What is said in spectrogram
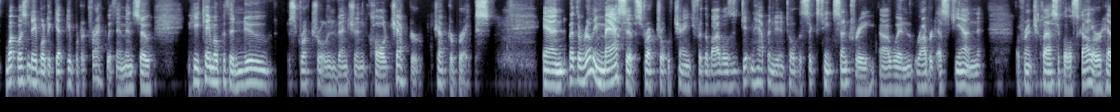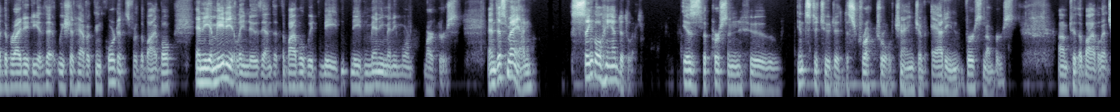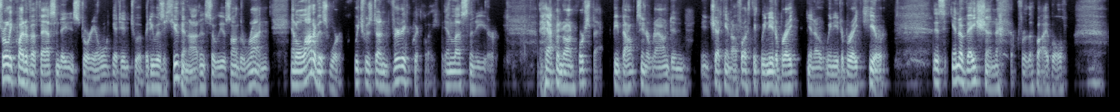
what wasn't able to get people to track with him, and so he came up with a new structural invention called chapter chapter breaks. And but the really massive structural change for the Bibles didn't happen until the 16th century uh, when Robert Estienne a French classical scholar, had the bright idea that we should have a concordance for the Bible. And he immediately knew then that the Bible would need, need many, many more markers. And this man, single handedly, is the person who instituted the structural change of adding verse numbers um, to the Bible. It's really quite of a fascinating story. I won't get into it, but he was a Huguenot, and so he was on the run. And a lot of his work, which was done very quickly in less than a year, happened on horseback, be bouncing around and, and checking off. I think we need a break, you know, we need a break here. This innovation for the Bible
